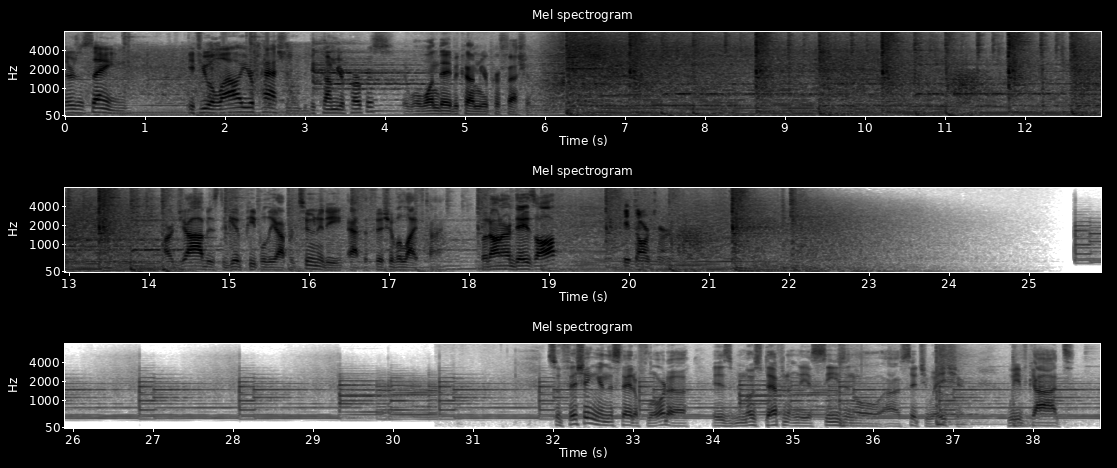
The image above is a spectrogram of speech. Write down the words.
There's a saying, if you allow your passion to become your purpose, it will one day become your profession. Our job is to give people the opportunity at the fish of a lifetime. But on our days off, it's our turn. So fishing in the state of Florida is most definitely a seasonal uh, situation. We've got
